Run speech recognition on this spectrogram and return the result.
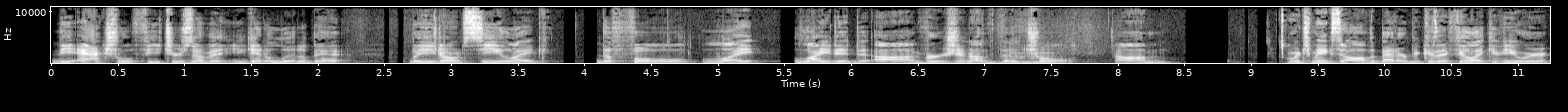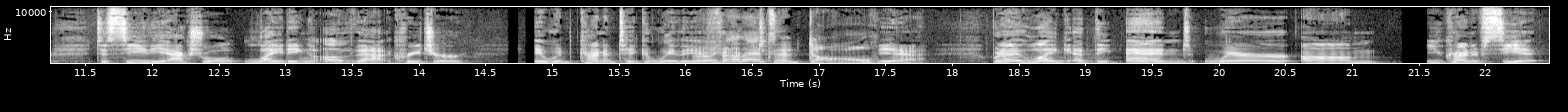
the actual features of it. You get a little bit, but you don't see like the full light lighted uh, version of the troll. Um, which makes it all the better because I feel like if you were to see the actual lighting of that creature, it would kind of take away the Like, effect. oh, that's a doll. Yeah. But I like at the end where um, you kind of see it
